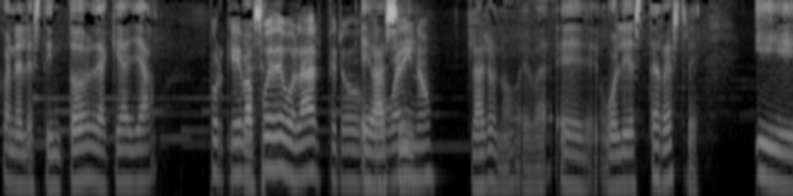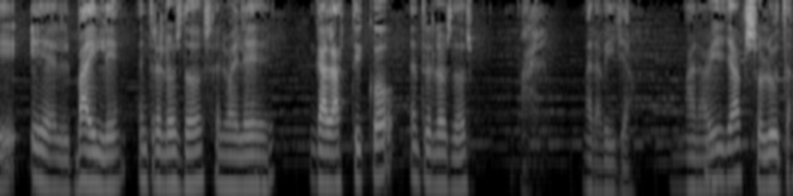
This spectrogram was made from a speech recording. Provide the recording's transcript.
con el extintor de aquí a allá. Porque Eva puede volar, pero, Eva pero Wally sí. no. Claro, ¿no? Eva, eh, Wally es terrestre. Y, y el baile entre los dos, el baile galáctico entre los dos, maravilla, maravilla absoluta.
